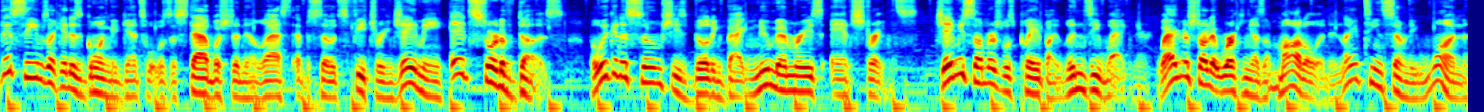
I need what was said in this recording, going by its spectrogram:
This seems like it is going against what was established in the last episodes featuring Jamie. It sort of does, but we can assume she's building back new memories and strengths. Jamie Sommers was played by Lindsay Wagner. Wagner started working as a model, and in 1971,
